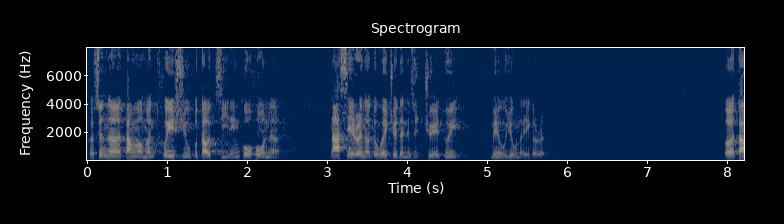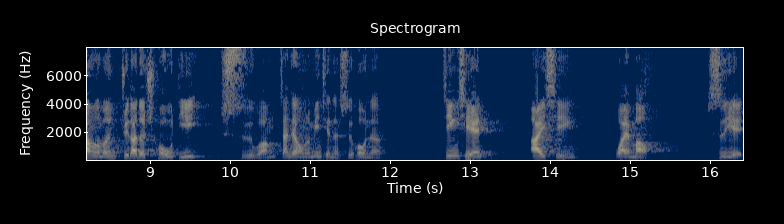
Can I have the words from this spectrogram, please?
可是呢，当我们退休不到几年过后呢，那些人呢都会觉得你是绝对没有用的一个人。而当我们最大的仇敌死亡站在我们面前的时候呢，金钱、爱情、外貌、事业，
